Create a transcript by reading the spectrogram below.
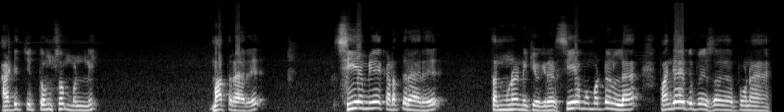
அடித்து துவம்சம் பண்ணி மாத்துறாரு. சிஎம்ஏ கடத்துறாரு. தன் முன்னாடி நிற்க வைக்கிறார். சிஎம் மட்டும் இல்லை பஞ்சாயத்து பேச போன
